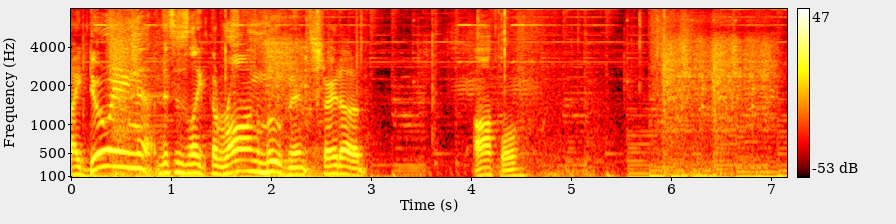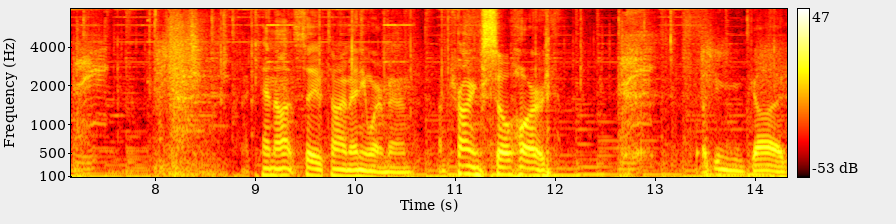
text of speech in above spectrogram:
Am I doing? This is like the wrong movement, straight up. Awful. I cannot save time anywhere, man. I'm trying so hard. Fucking god.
